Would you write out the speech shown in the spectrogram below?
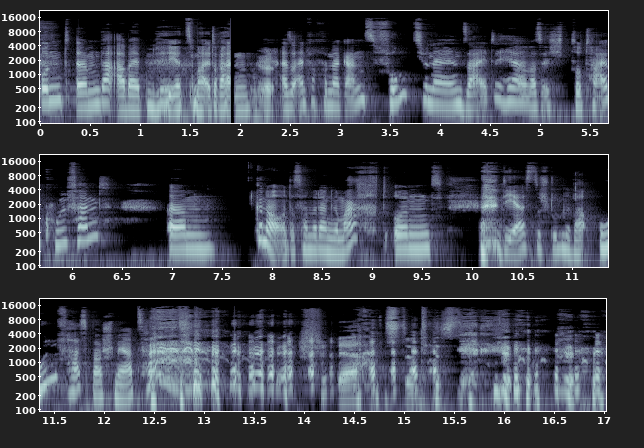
und ähm, da arbeiten wir jetzt mal dran. Ja. Also einfach von einer ganz funktionellen Seite her, was ich total cool fand. Ähm, Genau, und das haben wir dann gemacht und die erste Stunde war unfassbar schmerzhaft. ja, das stimmt. Das stimmt.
